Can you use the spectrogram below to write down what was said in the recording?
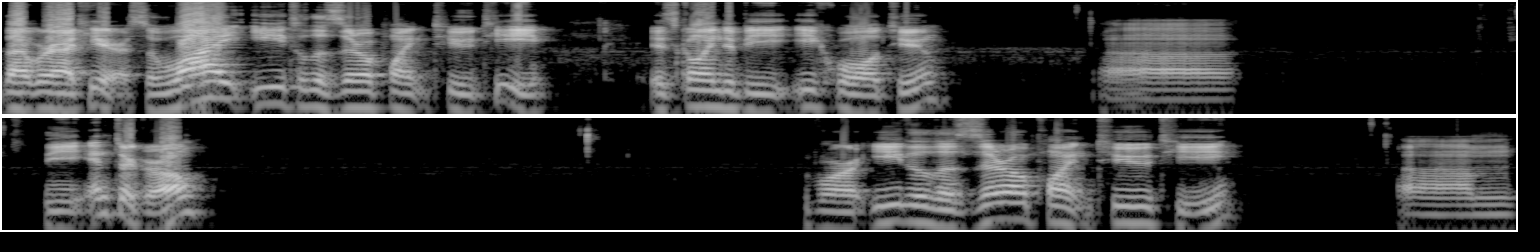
that we're at here. So y e to the 0.2t is going to be equal to uh, the integral for e to the 0.2t um,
